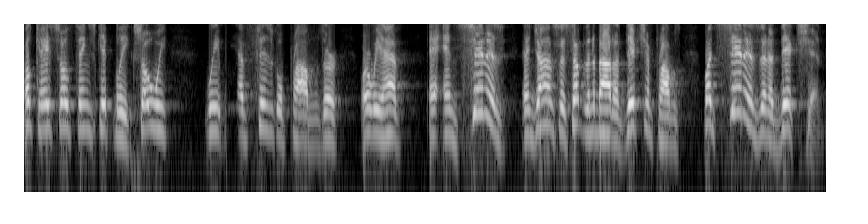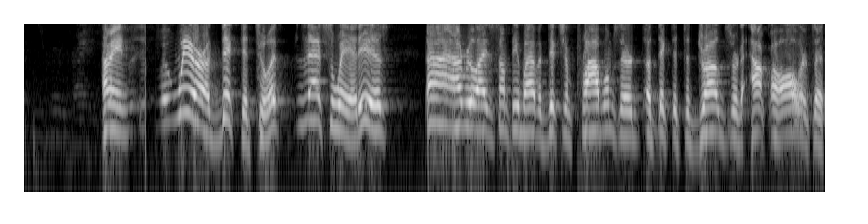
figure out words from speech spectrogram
Okay, so things get bleak. So we, we have physical problems, or, or we have, and, and sin is, and John says something about addiction problems, but sin is an addiction. I mean, we are addicted to it. That's the way it is. I realize some people have addiction problems. They're addicted to drugs or to alcohol or to,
